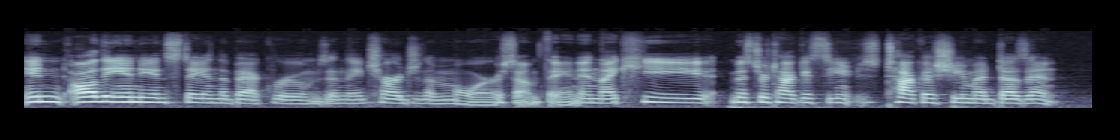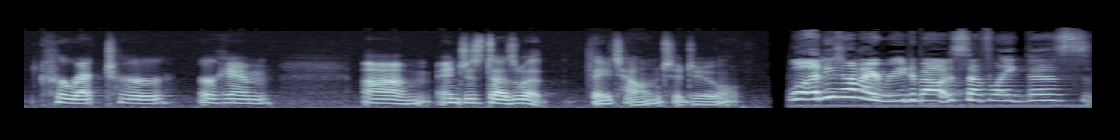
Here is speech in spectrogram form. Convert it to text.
in all the Indians stay in the back rooms, and they charge them more or something. And like he, Mr. Takashi, Takashima, doesn't correct her or him, um, and just does what they tell him to do. Well, anytime I read about stuff like this,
